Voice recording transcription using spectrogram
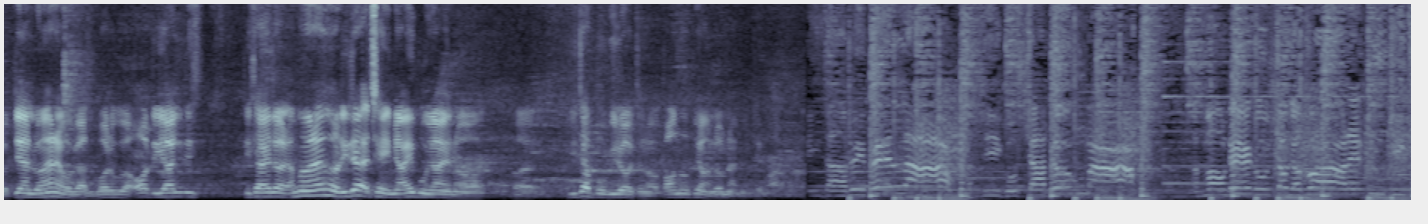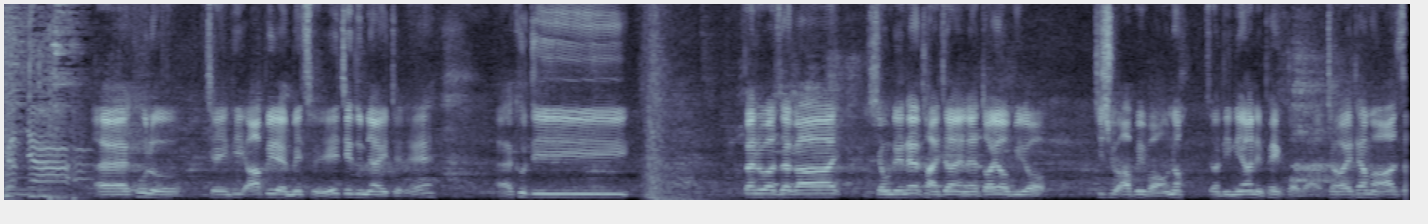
ဟိုပြန်လွမ်းတယ်ပေါ့ဗျာသဘောတကူကအော်ဒီဟာလေးဒီချိုင်းလို့အမှန်တမ်းဆိုတော့ဒီတက်အချိန်အများကြီးပုံရရင်တော့ဒီတက်ပို့ပြီးတော့ကျွန်တော်အကောင်းဆုံးဖြစ်အောင်လုပ်နိုင်မှာဖြစ်ပါတယ်အိမ်သာတွေပဲလားအပြေကိုရှာတော့မှအမောင်တဲကိုရှောက်ရောက်သွားတဲ့ဥတီချက်များအဲအခုလို ချိန်ထိအားပေးတဲ့မိတ်ဆွေတွေကျေးဇူးများကြီးတင်တယ်အဲအခုဒီပန်ဒရာဇကာရုံတင်တဲ့အခါကျရင်လည်းတွားရောက်ပြီးတော့ကြည့်ရှုအားပေးပါအောင်เนาะကျွန်တော်ဒီနေ့ကနေဖိတ်ခေါ်ပါကျွန်တော်အဲ့ထက်မှာဇ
